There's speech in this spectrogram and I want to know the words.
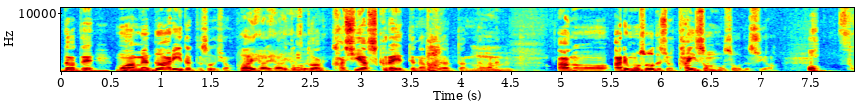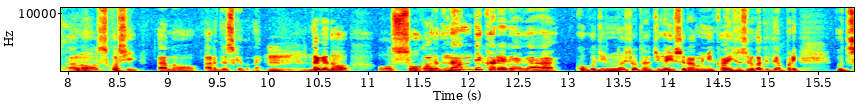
だってモハメド・アリーだってそうでしょ？はいはいはいもともとはカシア・スクレイって名前だったんだから。あのあれもそうですよ。タイソンもそうですよ。あの少しあのあれですけどね。うんだけどおそう考えるとなんで彼らが黒人の人たちがイスラムに改宗するかというとやっぱり器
